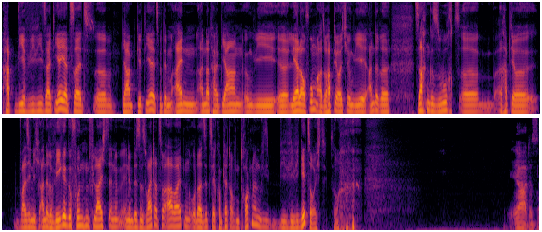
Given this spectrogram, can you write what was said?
habt, wie, wie, wie seid ihr jetzt seit, äh, ja, geht ihr jetzt mit dem einen, anderthalb Jahren irgendwie äh, Leerlauf um? Also habt ihr euch irgendwie andere Sachen gesucht? Äh, habt ihr, weiß ich nicht, andere Wege gefunden, vielleicht in, in dem Business weiterzuarbeiten? Oder sitzt ihr komplett auf dem Trocknen? Wie, wie, wie geht's euch so? Ja, das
